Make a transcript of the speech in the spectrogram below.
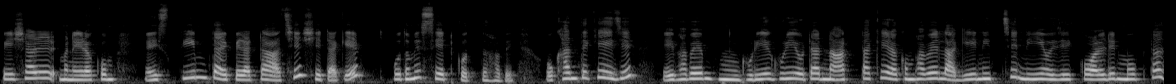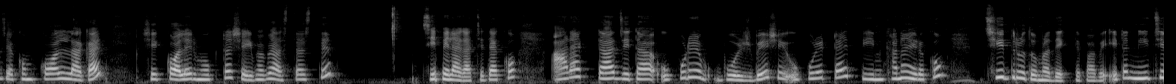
প্রেশারের মানে এরকম স্ক্রিম টাইপের একটা আছে, সেটাকে প্রথমে সেট করতে হবে। ওখান থেকে এই যে, এইভাবে ঘুরিয়ে ঘুরিয়ে ওটা নাটটাকে এরকমভাবে লাগিয়ে নিচ্ছে, নিয়ে ওই যে কলের মুখটা, যেরকম কল লাগায়, সেই কলের মুখটা সেইভাবে আস্তে আস্তে চেপে লাগাচ্ছে। দেখো আর একটা যেটা উপরে বসবে, সেই উপরেরটায় তিনখানা এরকম ছিদ্র তোমরা দেখতে পাবে। এটা নিচে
